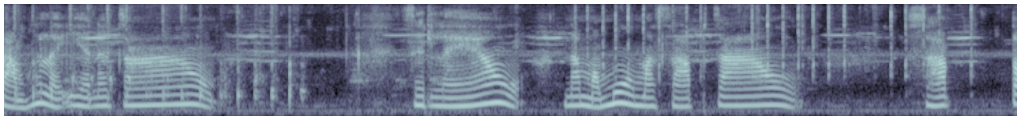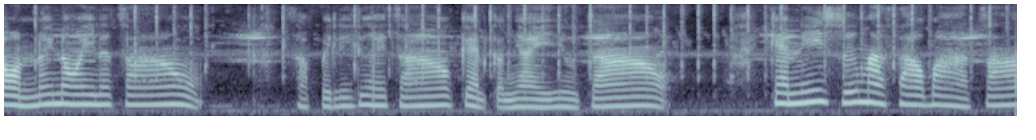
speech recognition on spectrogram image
ตำให้ละเอียดนะเจ้า เสร็จแล้วนำมะม่วงมาซับเจ้า ซับตอนน้อยๆนะเจ้า ซับไปเรื่อยๆเจ้า แก่นก็ใหญ่อยู่เจ้า แกนนี้ซื้อมาซาวบาทเจ้า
